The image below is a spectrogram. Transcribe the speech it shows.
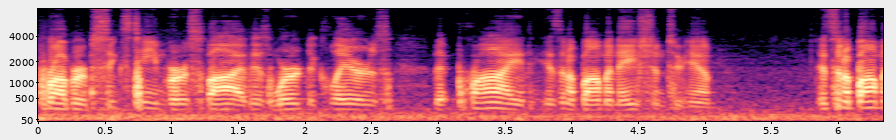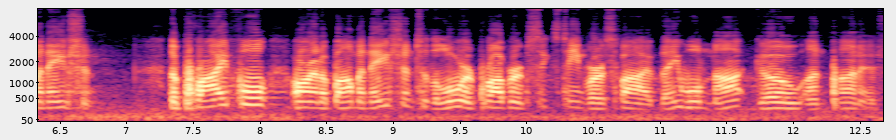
Proverbs 16, verse 5, his word declares that pride is an abomination to him. It's an abomination. The prideful are an abomination to the Lord. Proverbs 16, verse 5. They will not go unpunished.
